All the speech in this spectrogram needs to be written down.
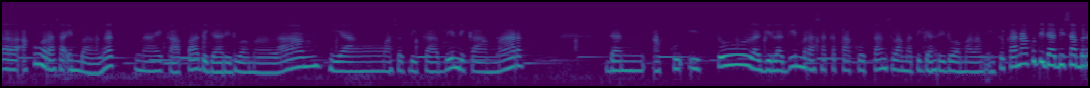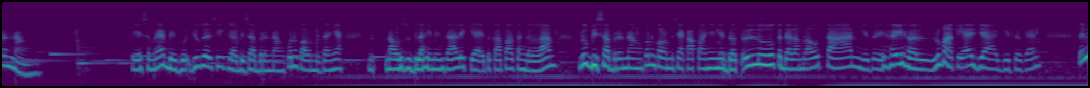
uh, aku ngerasain banget naik kapal tiga hari dua malam yang masuk di kabin di kamar dan aku itu lagi-lagi merasa ketakutan selama tiga hari dua malam itu karena aku tidak bisa berenang. Ya sebenarnya bego juga sih nggak bisa berenang pun kalau misalnya nauzubillahimin zalik ya itu kapal tenggelam lu bisa berenang pun kalau misalnya kapalnya nyedot lu ke dalam lautan gitu ya. Ya lu mati aja gitu kan. Tapi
